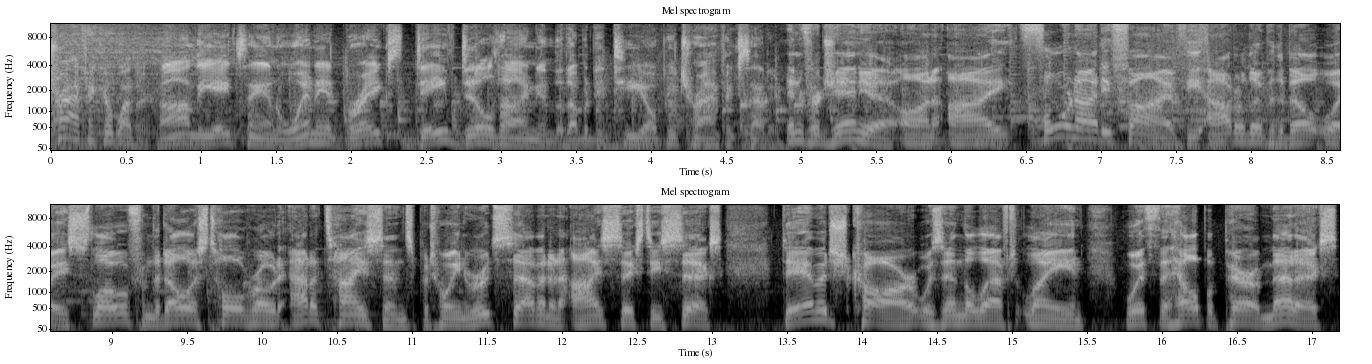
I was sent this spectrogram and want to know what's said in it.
Traffic and weather on the 8th and when it breaks, Dave Dildine in the WTOP Traffic Center. In Virginia on I-495, the outer loop of the Beltway slow from the Dulles Toll Road out of Tysons between Route 7 and I-66. Damaged car was in the left lane. With the help of paramedics,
